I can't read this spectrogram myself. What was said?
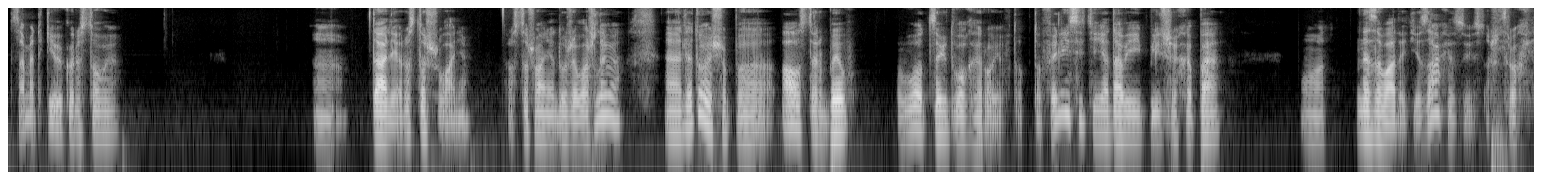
Саме такі використовую. Далі розташування. Розташування дуже важливе для того, щоб Аустер бив от цих двох героїв. Тобто Фелісіті я дав їй більше ХП. От. Не завадить їй захист, звісно ж, трохи.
